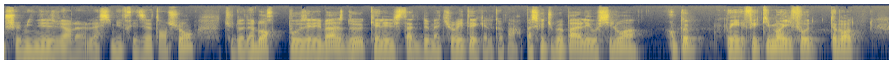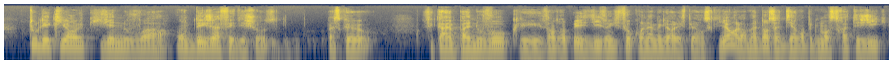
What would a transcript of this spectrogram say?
cheminer vers la, symétrie des attentions, tu dois d'abord poser les bases de quel est le stade de maturité quelque part, parce que tu peux pas aller aussi loin. On peut, oui, effectivement, il faut d'abord tous les clients qui viennent nous voir ont déjà fait des choses, parce que c'est quand même pas nouveau que les entreprises disent il faut qu'on améliore l'expérience client. Alors maintenant, ça devient complètement stratégique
